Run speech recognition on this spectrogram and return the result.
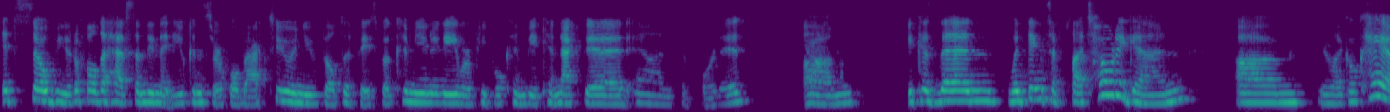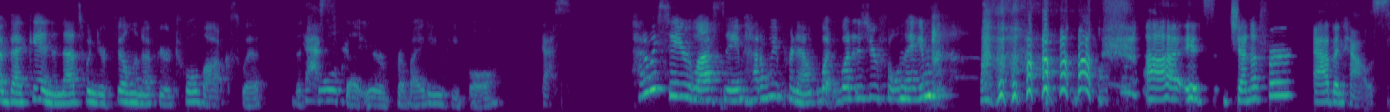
it's so beautiful to have something that you can circle back to and you've built a facebook community where people can be connected and supported um, because then when things have plateaued again um, you're like okay i'm back in and that's when you're filling up your toolbox with the yes. tools that you're providing people yes how do we say your last name how do we pronounce what what is your full name uh, it's jennifer abenhouse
